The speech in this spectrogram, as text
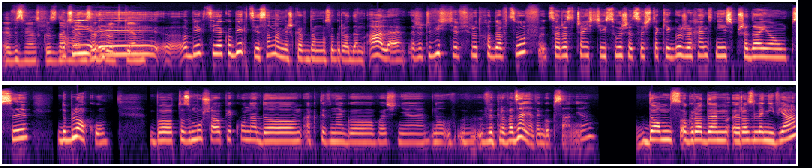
w związku z domem Znaczy, z ogródkiem. yy, obiekcje jak obiekcje, sama mieszka w domu z ogrodem, ale rzeczywiście wśród hodowców coraz częściej słyszę coś takiego, że chętniej sprzedają psy do bloku, bo to zmusza opiekuna do aktywnego właśnie no, wyprowadzania tego psa, nie? Dom z ogrodem rozleniwia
